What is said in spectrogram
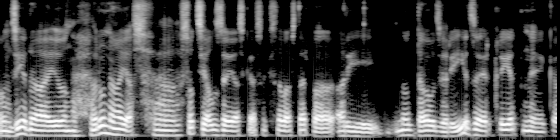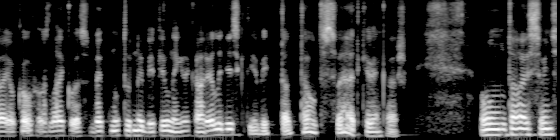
Un, dziedāja, un runājās, socializējās, saka, savā starpā. Arī nu, daudz arī iedzēra krietni, kā jau kolekcijas laikos, bet nu, tur nebija pilnīgi nekā reliģiski. Tie bija tautas svētki vienkārši. Un tā es viņus,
